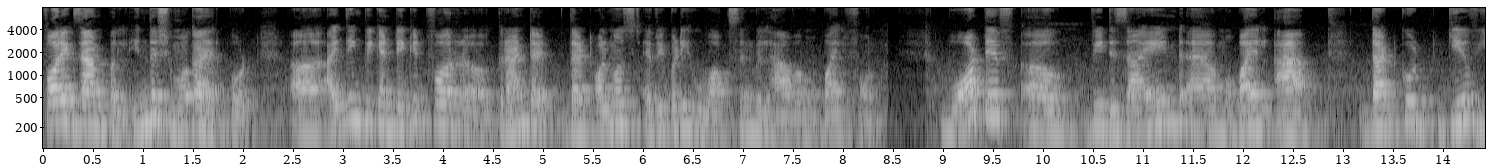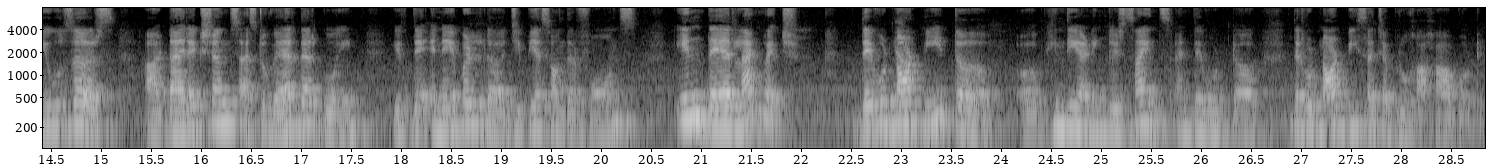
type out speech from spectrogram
for example, in the Shimoga airport, uh, I think we can take it for uh, granted that almost everybody who walks in will have a mobile phone. What if uh, we designed a mobile app that could give users uh, directions as to where they're going if they enabled uh, GPS on their phones in their language? They would Yeah. not need uh, uh, Hindi and English signs, and they would uh, there would not be such a brouhaha about it.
